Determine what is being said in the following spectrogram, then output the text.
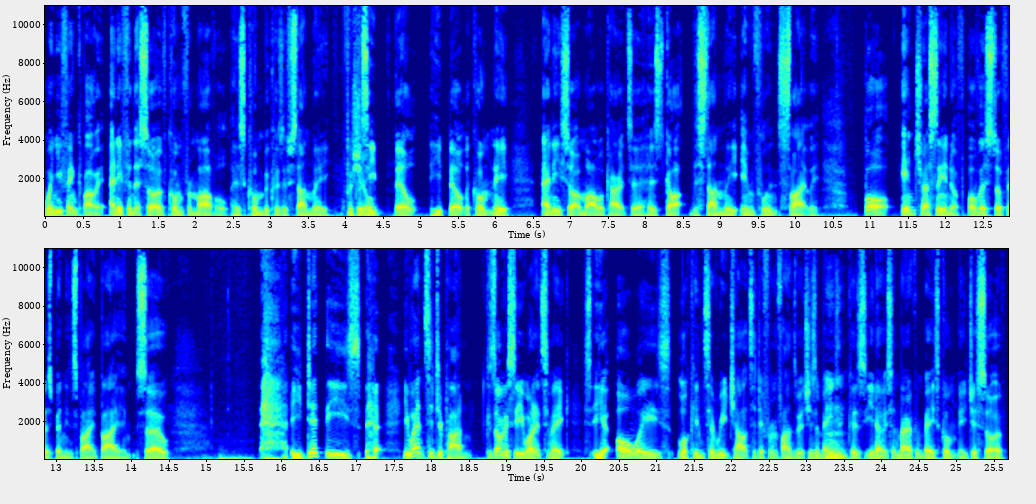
when you think about it anything that's sort of come from marvel has come because of stan lee For because sure. he built he built the company. Any sort of marvel character has got the Stan Lee influence slightly. But interestingly enough other stuff has been inspired by him. So he did these he went to japan because obviously he wanted to make he always looking to reach out to different fans which is amazing Hmm. because you know it's an american based company just sort of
